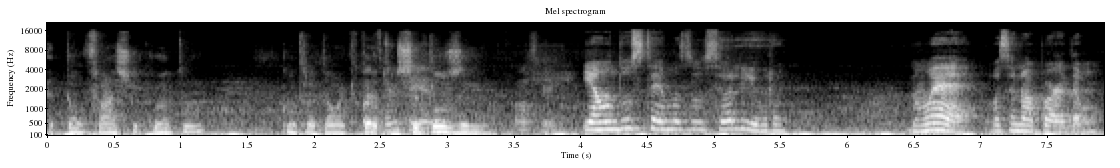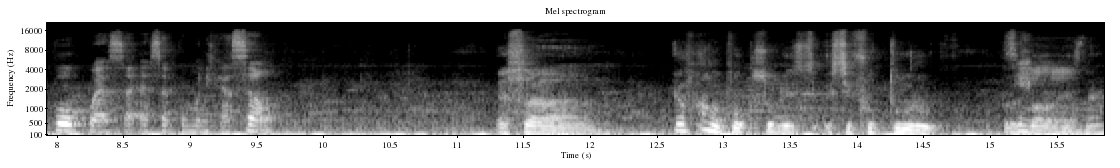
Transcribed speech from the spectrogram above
é tão fácil quanto contratar um arquiteto de sertãozinho. E é um dos temas do seu livro, não é? Você não aborda um pouco essa, essa comunicação? Essa. Eu falo um pouco sobre esse futuro para os jovens, né?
